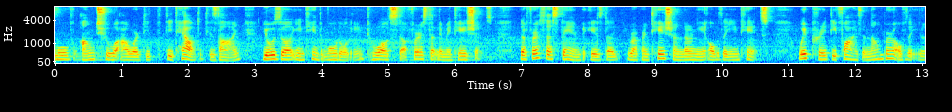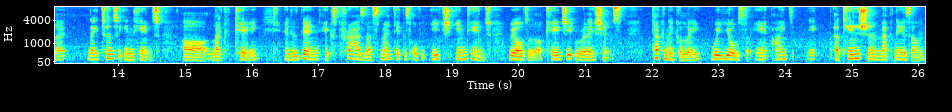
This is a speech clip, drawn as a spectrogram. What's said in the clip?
move on to our de detailed design, user intent modeling towards the first limitations. The first step is the representation learning of the intents. We predefine the number of the latent intents, uh, like k, and then express the semantics of each intent with the KG relations. Technically, we use an attention mechanism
